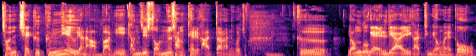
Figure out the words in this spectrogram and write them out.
전체 그 금리에 의한 압박이 견딜 수 없는 상태를 갖다라는 거죠. 그 영국의 LDI 같은 경우에도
